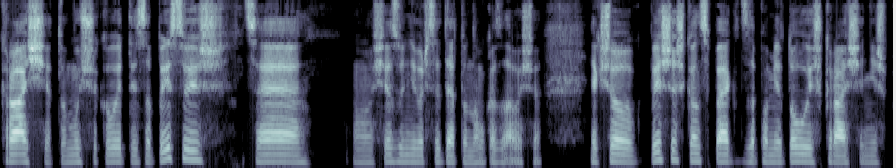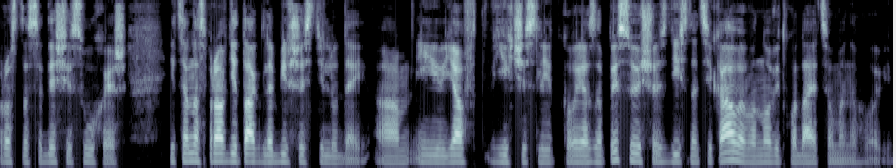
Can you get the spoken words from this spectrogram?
краще, тому що коли ти записуєш, це ще з університету нам казали, що якщо пишеш конспект, запам'ятовуєш краще, ніж просто сидиш і слухаєш. І це насправді так для більшості людей. А, і я в їх числі, коли я записую щось дійсно цікаве, воно відкладається у мене в голові.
